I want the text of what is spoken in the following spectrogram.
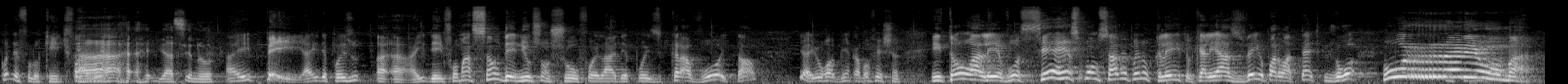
Quando ele falou quem te falou, Ah, e assinou. aí pei. Aí depois aí dei informação, o Denilson Show foi lá depois cravou e tal. E aí o Robinho acabou fechando. Então, Ale, você é responsável pelo Cleiton, que aliás veio para o Atlético e jogou urra nenhuma.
